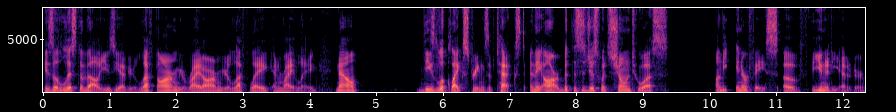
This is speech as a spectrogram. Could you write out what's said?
is a list of values. You have your left arm, your right arm, your left leg, and right leg. Now, these look like strings of text, and they are, but this is just what's shown to us on the interface of the Unity editor.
